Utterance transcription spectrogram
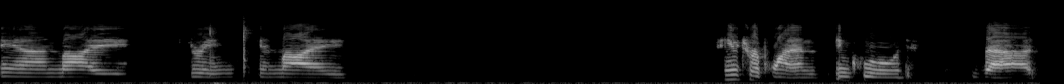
and my dream and my future plans include that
